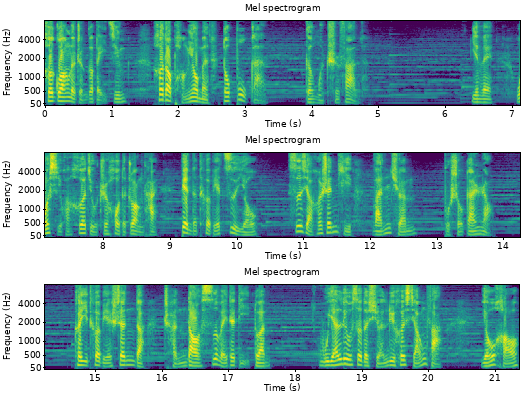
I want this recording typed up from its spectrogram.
喝光了整个北京，喝到朋友们都不敢跟我吃饭了，因为我喜欢喝酒之后的状态，变得特别自由，思想和身体完全不受干扰，可以特别深的沉到思维的底端，五颜六色的旋律和想法，有好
